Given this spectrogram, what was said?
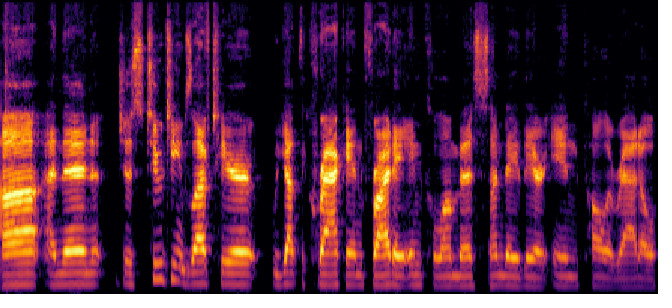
uh, and then just two teams left here. We got the Kraken Friday in Columbus, Sunday they're in Colorado.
